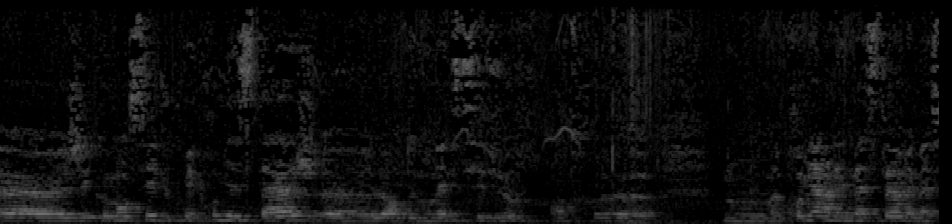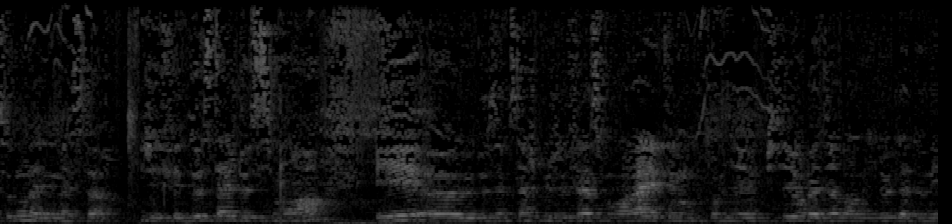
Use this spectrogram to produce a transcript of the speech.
Euh, j'ai commencé du coup, mes premiers stages euh, lors de mon année de césure entre euh, mon- ma première année de master et ma seconde année de master. J'ai fait deux stages de six mois et euh, le deuxième stage que j'ai fait à ce moment-là était mon premier pied, on va dire, dans le milieu de la donnée.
